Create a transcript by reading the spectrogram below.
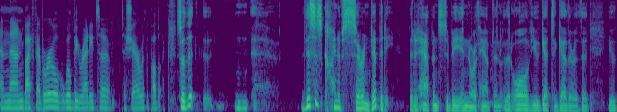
and then by February we'll, we'll be ready to to share with the public. So that this is kind of serendipity that it happens to be in Northampton, that all of you get together, that you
